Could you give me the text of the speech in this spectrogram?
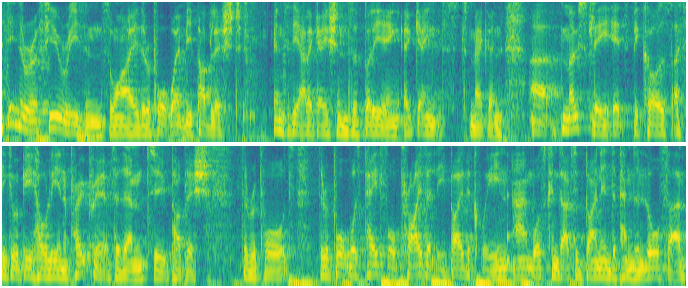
think there are a few reasons why the report won't be published into the allegations of bullying against Meghan. Uh, mostly it's because I think it would be wholly inappropriate for them to publish the report. The report was paid for privately by the Queen and was conducted by an independent law firm.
